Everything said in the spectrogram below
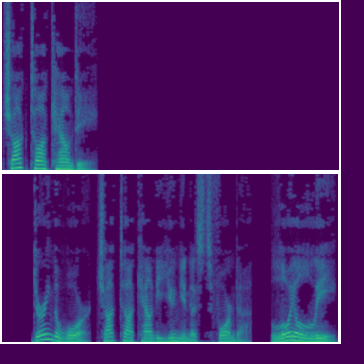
Choctaw County During the war, Choctaw County Unionists formed a «Loyal League»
